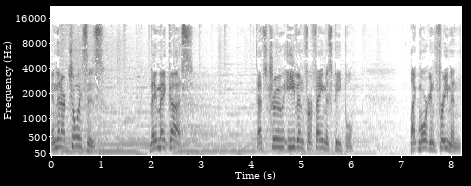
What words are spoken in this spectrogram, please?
and then our choices, they make us. That's true even for famous people like Morgan Freeman.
